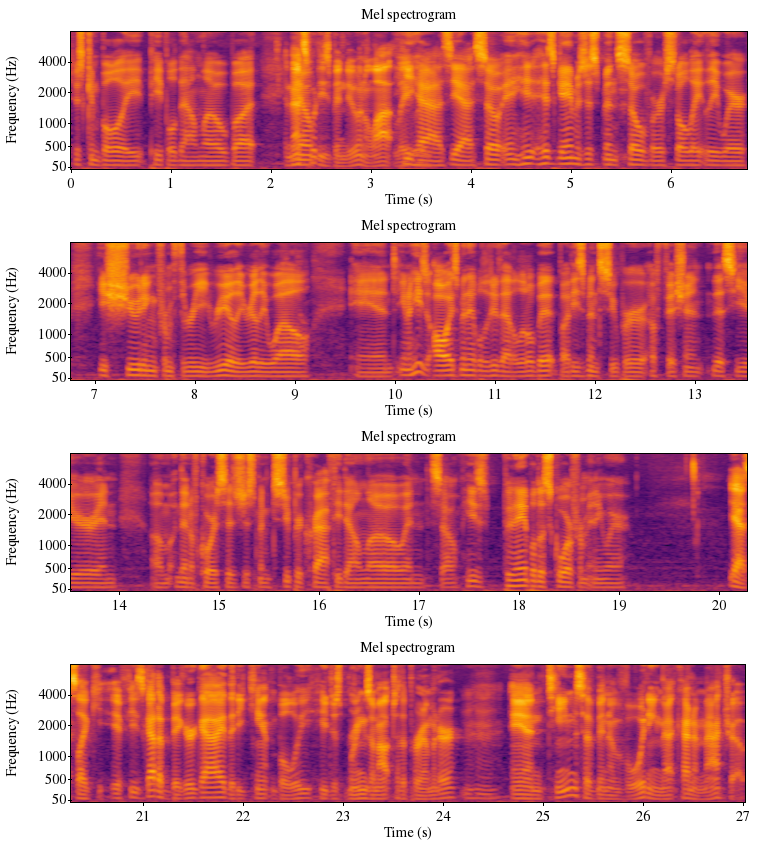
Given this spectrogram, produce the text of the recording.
just can bully people down low but And that's know, what he's been doing a lot lately. he has, yeah. So his game has just been so versatile lately, where he's shooting from three really, really well, and you know he's always been able to do that a little bit, but he's been super efficient this year, and, um, and then of course has just been super crafty down low, and so he's been able to score from anywhere. Yeah, it's like if he's got a bigger guy that he can't bully, he just brings him out to the perimeter. Mhm. And teams have been avoiding that kind of matchup.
